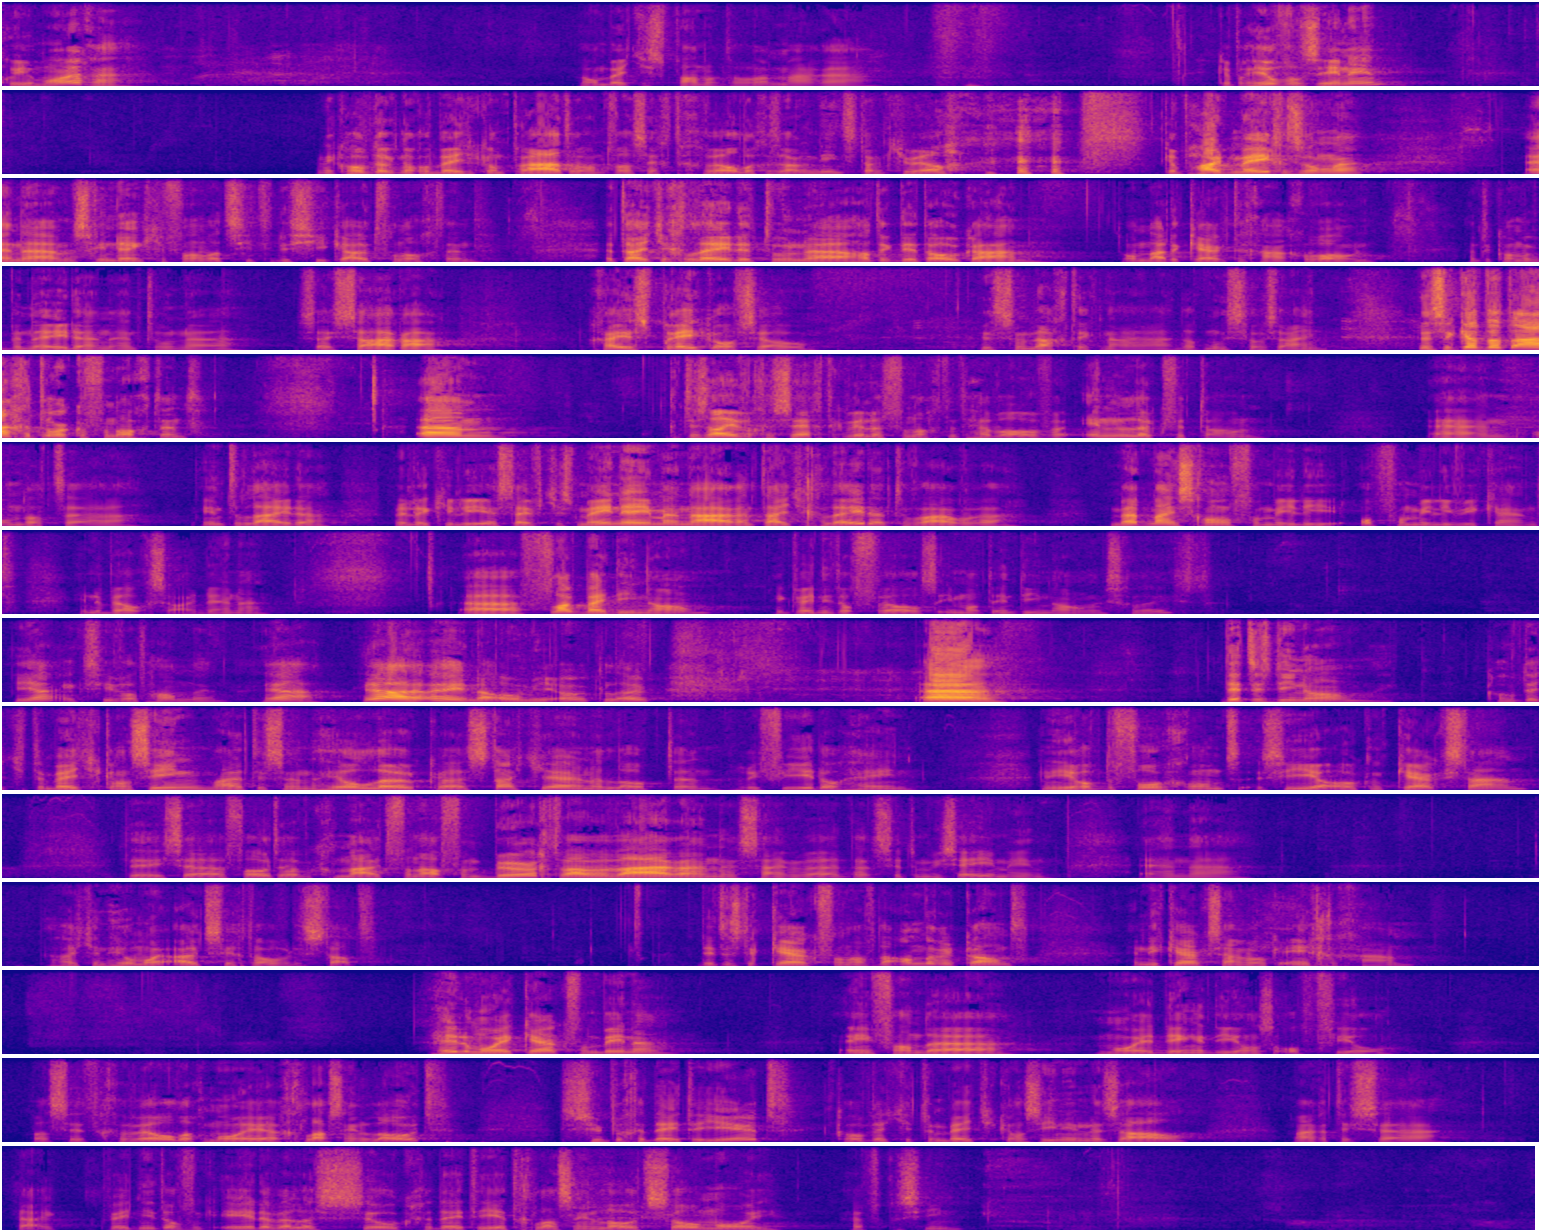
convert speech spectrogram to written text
Goedemorgen. Wel een beetje spannend hoor, maar uh, ik heb er heel veel zin in. En ik hoop dat ik nog een beetje kan praten, want het was echt een geweldige zangdienst, dankjewel. ik heb hard meegezongen. En uh, misschien denk je van, wat ziet er er chic uit vanochtend. Een tijdje geleden, toen uh, had ik dit ook aan, om naar de kerk te gaan gewoon. En toen kwam ik beneden en, en toen zei Sarah, ga je spreken of zo? Dus toen dacht ik, nou ja, dat moest zo zijn. Dus ik heb dat aangetrokken vanochtend. Um, het is al even gezegd, ik wil het vanochtend hebben over innerlijk vertoon. En om dat uh, in te leiden, wil ik jullie eerst eventjes meenemen naar een tijdje geleden. Toen waren we met mijn schoonfamilie op familieweekend in de Belgische Ardennen. Uh, vlakbij Dinan. Ik weet niet of wel eens iemand in Dinan is geweest. Ja, ik zie wat handen. Ja, ja hey, Naomi ook, leuk. Uh, dit is Dinan. Ik hoop dat je het een beetje kan zien, maar het is een heel leuk uh, stadje en er loopt een rivier doorheen. En hier op de voorgrond zie je ook een kerk staan. Deze foto heb ik gemaakt vanaf een burcht waar we waren. Daar, zijn we, daar zit een museum in. En daar had je een heel mooi uitzicht over de stad. Dit is de kerk vanaf de andere kant. En die kerk zijn we ook ingegaan. Hele mooie kerk van binnen. Een van de mooie dingen die ons opviel was dit geweldig mooie glas in lood. Super gedetailleerd. Ik hoop dat je het een beetje kan zien in de zaal. Maar het is, uh, ja, ik weet niet of ik eerder wel eens zulk gedetailleerd glas in lood zo mooi heb gezien.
